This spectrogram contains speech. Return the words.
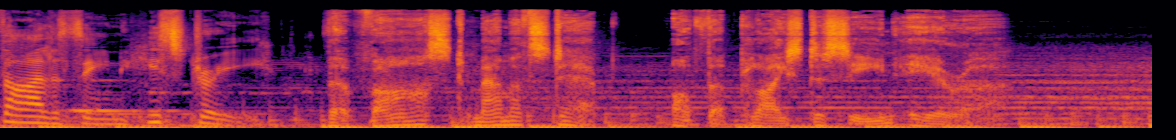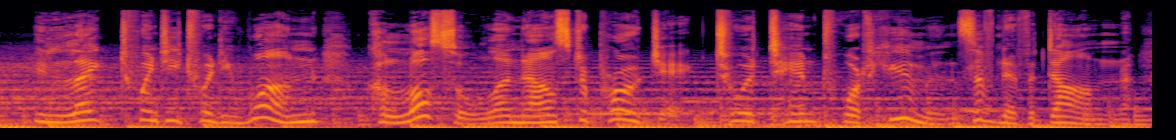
thylacine history. The vast mammoth steppe of the Pleistocene era. In late 2021, Colossal announced a project to attempt what humans have never done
